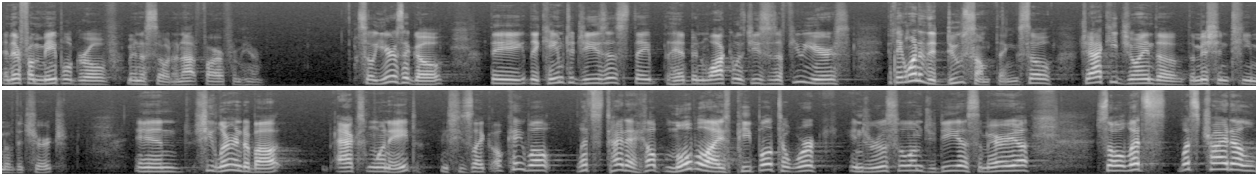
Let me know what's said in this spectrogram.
And they're from Maple Grove, Minnesota, not far from here. So years ago, they, they came to Jesus. They, they had been walking with Jesus a few years, but they wanted to do something. So Jackie joined the, the mission team of the church, and she learned about Acts 1 8, and she's like, okay, well, let's try to help mobilize people to work in Jerusalem, Judea, Samaria. So let's, let's try to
